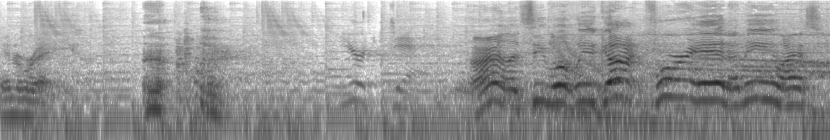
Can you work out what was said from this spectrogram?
and Ray. You're dead. Alright, let's see what we got for enemy last.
